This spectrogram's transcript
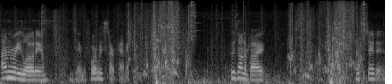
I'm reloading. Okay, before we start panicking. Who's on a bike? Let's do it.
